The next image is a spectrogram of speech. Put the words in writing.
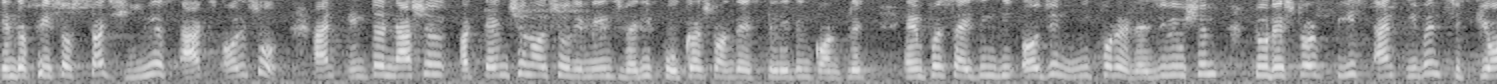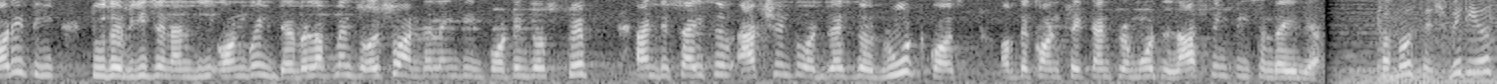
in the face of such heinous acts also. And international attention also remains very focused on the escalating conflict, emphasizing the urgent need for a resolution to restore peace and even security to the region. And the ongoing developments also underline the importance of swift and decisive action to address the root cause of the conflict and promote lasting peace in the area. For more such videos,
